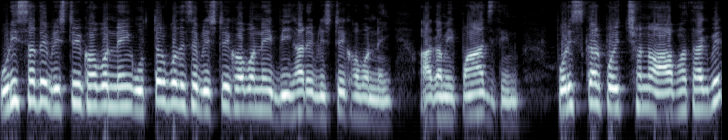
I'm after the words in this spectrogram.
উড়িষ্যাতে বৃষ্টির খবর নেই উত্তরপ্রদেশে বৃষ্টির খবর নেই, বিহারে বৃষ্টির খবর নেই আগামী পাঁচ দিন। পরিষ্কার, পরিচ্ছন্ন আবহাওয়া থাকবে।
